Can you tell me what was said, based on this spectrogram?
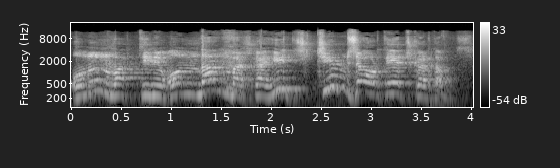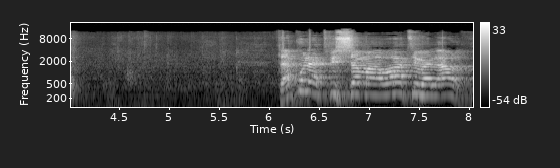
Onun vaktini ondan başka hiç kimse ortaya çıkartamaz. Tekulet fis semavati vel ard.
